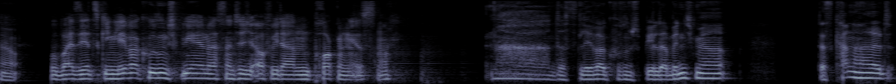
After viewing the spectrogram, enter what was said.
Ja. Wobei sie jetzt gegen Leverkusen spielen, was natürlich auch wieder ein Brocken ist, ne? Ah, das Leverkusen-Spiel, da bin ich mir das kann halt.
